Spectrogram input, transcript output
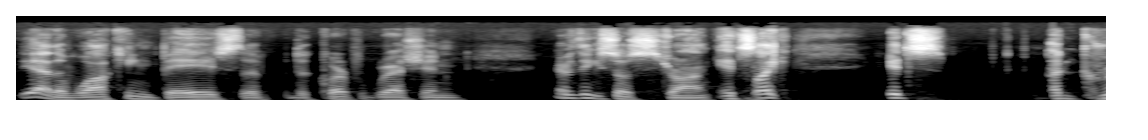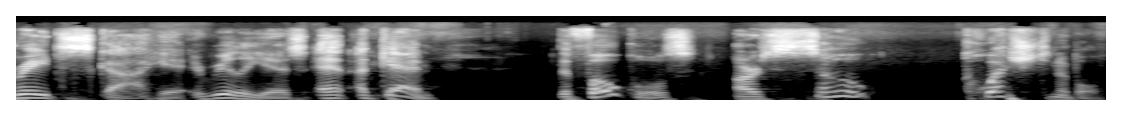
yeah, the walking bass, the the chord progression, everything's so strong. It's like it's a great ska hit. It really is. And again, the vocals are so questionable,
